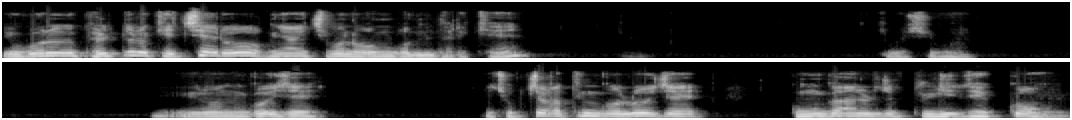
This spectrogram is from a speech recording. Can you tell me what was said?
요거는 별도로 개체로 그냥 집어넣은 겁니다. 이렇게. 보시고. 이런 거 이제 족자 같은 걸로 이제 공간을 좀 분리도 했고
